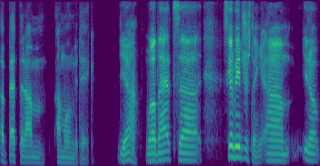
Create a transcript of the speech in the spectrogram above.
a bet that I'm I'm willing to take. Yeah. Well, that's uh it's gonna be interesting. Um, you know,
